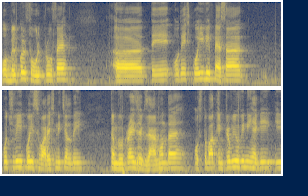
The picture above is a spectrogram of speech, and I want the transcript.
ਉਹ ਬਿਲਕੁਲ ਫੂਲ ਪ੍ਰੂਫ ਹੈ। ਤੇ ਉਹਦੇ 'ਚ ਕੋਈ ਵੀ ਪੈਸਾ ਕੁਝ ਵੀ ਕੋਈ ਸਵਾਰਿਸ਼ ਨਹੀਂ ਚੱਲਦੀ। ਕੰਪਿਊਟਰਾਈਜ਼ਡ ਐਗਜ਼ਾਮ ਹੁੰਦਾ ਹੈ। ਉਸ ਤੋਂ ਬਾਅਦ ਇੰਟਰਵਿਊ ਵੀ ਨਹੀਂ ਹੈਗੀ ਕਿ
